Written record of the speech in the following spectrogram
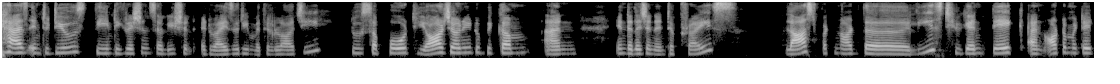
has introduced the integration solution advisory methodology to support your journey to become an intelligent enterprise. Last but not the least, you can take an automated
